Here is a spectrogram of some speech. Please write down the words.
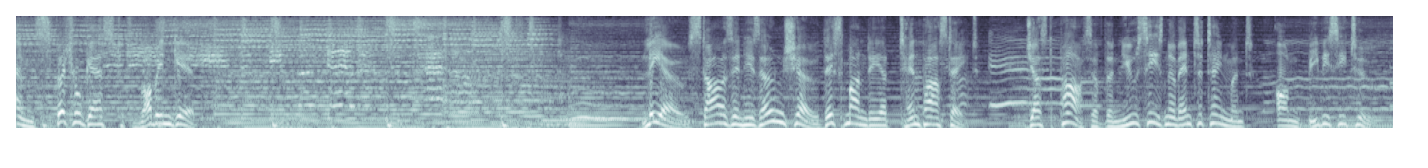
And special guest Robin Gibb. Leo stars in his own show this Monday at 10 past 8. Just part of the new season of entertainment on BBC Two.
